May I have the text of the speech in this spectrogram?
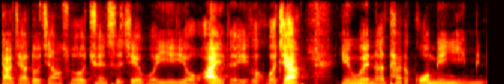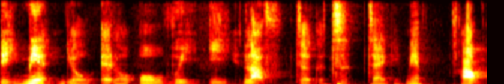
大家都讲说全世界唯一有爱的一个国家，因为呢，它的国民里里面有 L O V E，love 这个字在里面。好，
